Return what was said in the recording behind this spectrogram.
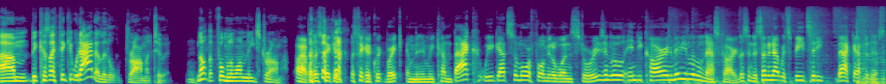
um, because I think it would add a little drama to it. Mm. Not that Formula One needs drama. All right, well let's take a let's take a quick break, and then we come back. We got some more Formula One stories and a little IndyCar and maybe a little NASCAR. Listen to Sunday Night with Speed City. Back after this.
